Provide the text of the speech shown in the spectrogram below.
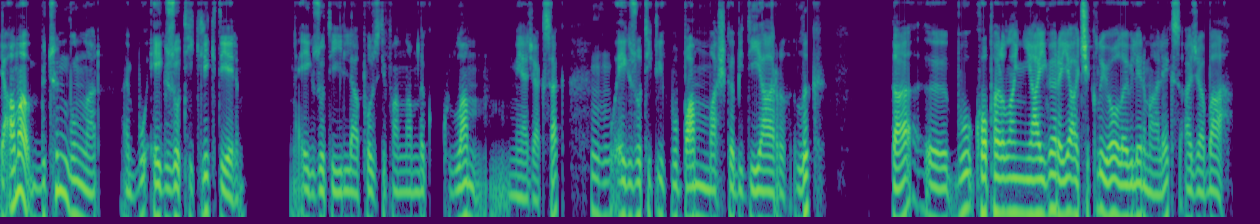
ya ama bütün bunlar hani bu egzotiklik diyelim. Egzotiği illa pozitif anlamda kullanmayacaksak Hı hı. bu egzotiklik bu bambaşka bir diyarlık da e, bu koparılan yaygarayı açıklıyor olabilir mi Alex acaba?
